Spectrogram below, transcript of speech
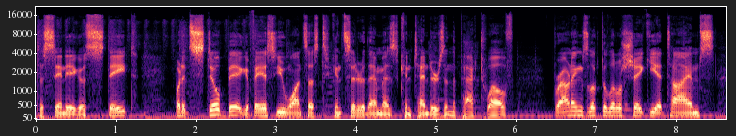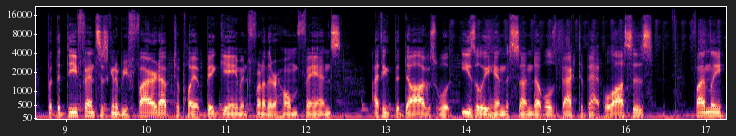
to San Diego State, but it's still big if ASU wants us to consider them as contenders in the Pac-12. Brownings looked a little shaky at times, but the defense is going to be fired up to play a big game in front of their home fans. I think the Dogs will easily hand the Sun Devils back-to-back losses. Finally,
